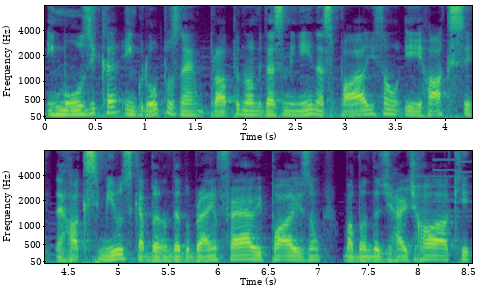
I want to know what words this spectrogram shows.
em música, em grupos, né? O próprio nome das meninas, Poison e Roxy, né? Roxy Music, a banda do Brian Ferry, Poison, uma banda de hard rock,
